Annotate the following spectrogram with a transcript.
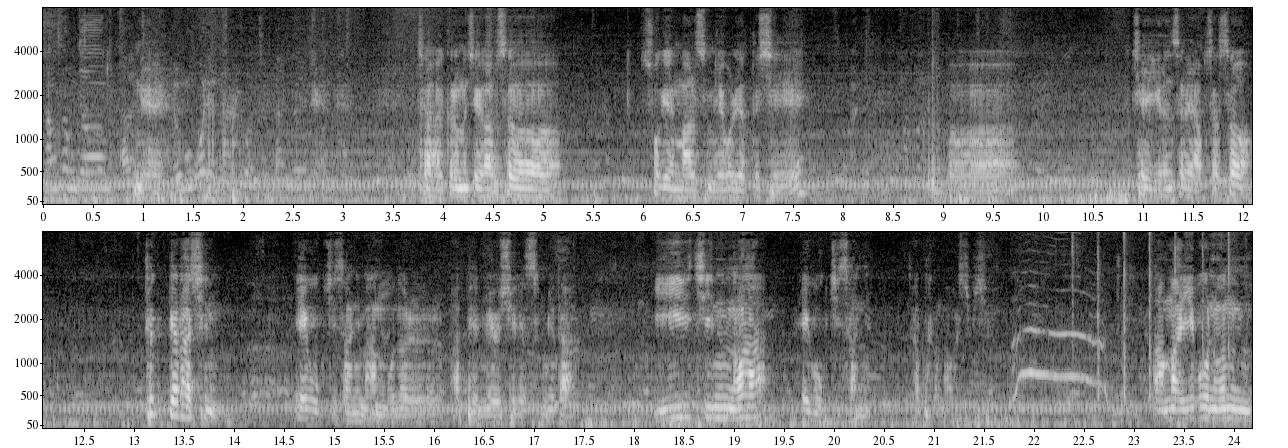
방송 좀 네. 네. 자, 그러면 제가 앞서 소개 말씀해 올렸듯이 어, 제 연설에 앞서서 특별하신 애국지사님 한 분을 앞에 모시겠습니다. 이진화 애국지사님 앞으로 나오십시오. 아마 이분은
